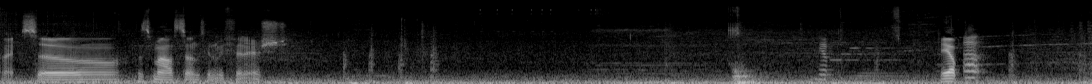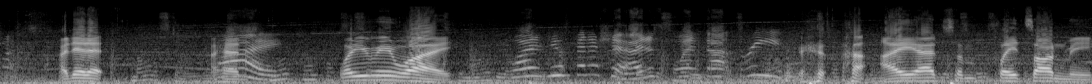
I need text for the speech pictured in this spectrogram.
Alright, so this milestone's gonna be finished. Yep. Yep, Oh. I did it. I had. Why? What do you mean, why? Why did you finish it? I just went and got three. I had some plates on me.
